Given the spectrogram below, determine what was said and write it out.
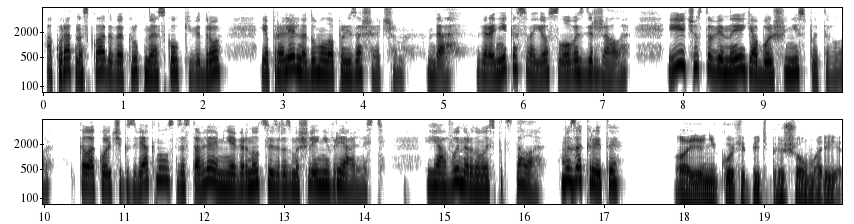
Аккуратно складывая крупные осколки в ведро, я параллельно думала о произошедшем. Да, Вероника свое слово сдержала. И чувство вины я больше не испытывала. Колокольчик звякнул, заставляя меня вернуться из размышлений в реальность. Я вынырнула из-под стола. «Мы закрыты», А я не кофе пить пришел, Мария.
